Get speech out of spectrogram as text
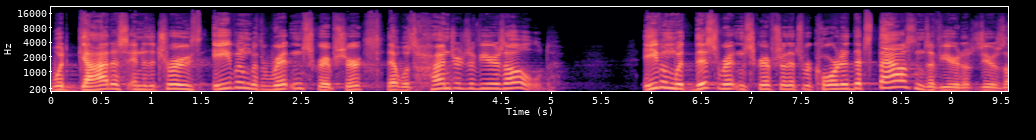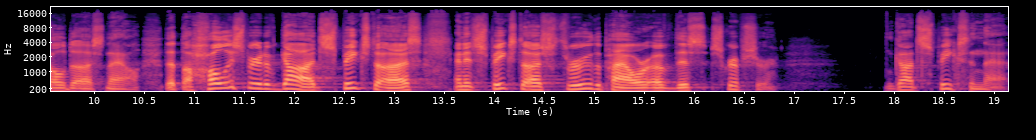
would guide us into the truth, even with written scripture that was hundreds of years old. Even with this written scripture that's recorded that's thousands of years old to us now. That the Holy Spirit of God speaks to us, and it speaks to us through the power of this scripture. God speaks in that.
